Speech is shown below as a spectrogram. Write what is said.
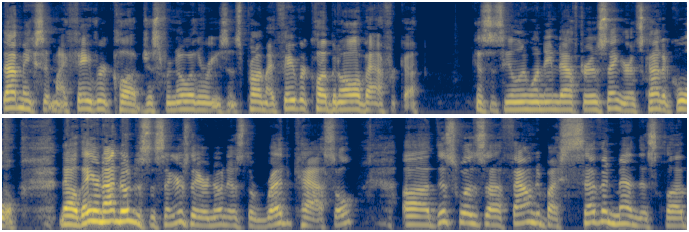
That makes it my favorite club, just for no other reason. It's probably my favorite club in all of Africa because it's the only one named after a singer. It's kind of cool. Now, they are not known as the Singers, they are known as the Red Castle. Uh, this was uh, founded by seven men, this club,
